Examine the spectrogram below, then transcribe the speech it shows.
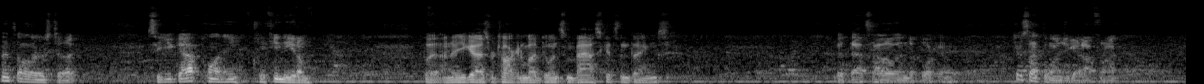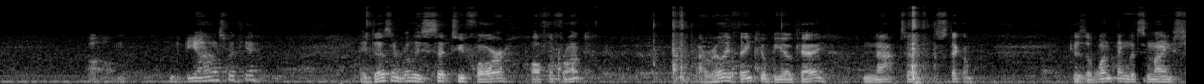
That's all there is to it. So you got plenty if you need them. But I know you guys were talking about doing some baskets and things. But that's how they'll end up looking. Just like the ones you got out front. Um, to be honest with you, it doesn't really sit too far off the front. I really think you'll be okay not to stick them. Because the one thing that's nice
